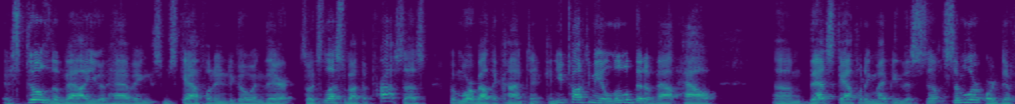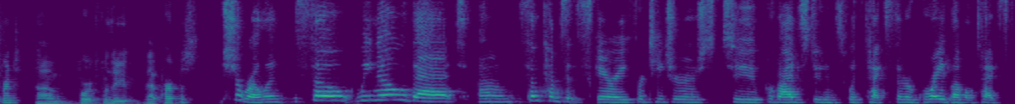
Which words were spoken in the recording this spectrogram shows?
it's still the value of having some scaffolding to go in there. So it's less about the process, but more about the content. Can you talk to me a little bit about how um, that scaffolding might be the similar or different um, for for the that purpose. Sure, Roland. So we know that um, sometimes it's scary for teachers to provide students with texts that are grade level text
